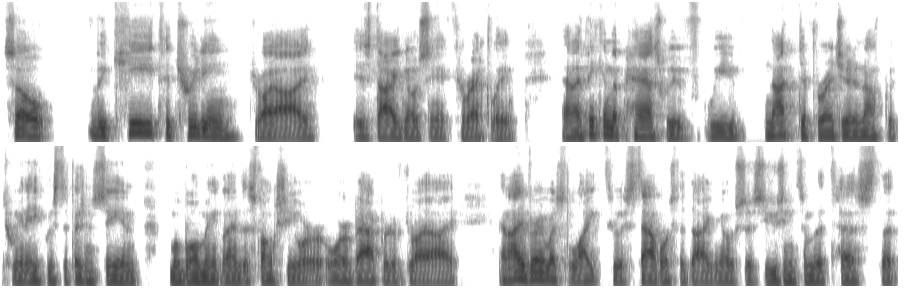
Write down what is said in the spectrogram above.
So, the key to treating dry eye is diagnosing it correctly. And I think in the past we've we've not differentiated enough between aqueous deficiency and meibomian gland dysfunction or, or evaporative dry eye. And I very much like to establish the diagnosis using some of the tests that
